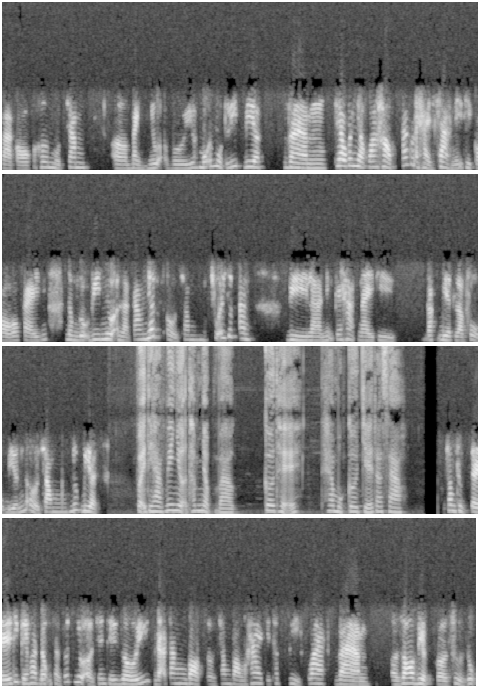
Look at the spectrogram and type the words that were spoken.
và có hơn 100 uh, ờ, mảnh nhựa với mỗi một lít bia và theo các nhà khoa học các loại hải sản ý thì có cái nồng độ vi nhựa là cao nhất ở trong chuỗi thức ăn vì là những cái hạt này thì đặc biệt là phổ biến ở trong nước biển. Vậy thì hạt vi nhựa thâm nhập vào cơ thể theo một cơ chế ra sao? Trong thực tế thì cái hoạt động sản xuất nhựa ở trên thế giới đã tăng vọt ở trong vòng hai cái thập kỷ qua và ờ, do việc ờ, sử dụng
